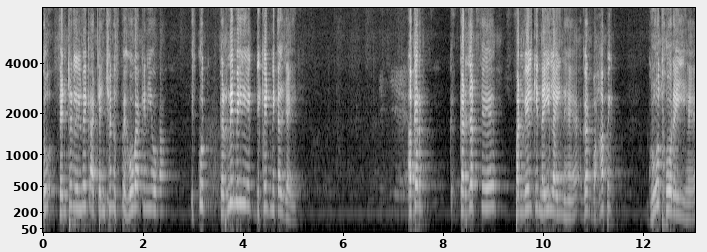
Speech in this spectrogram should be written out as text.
तो सेंट्रल रेलवे का अटेंशन उस पर होगा कि नहीं होगा? इसको करने में ही एक डिकेट निकल जाएगी। अगर करजत से पनवेल की नई लाइन है, अगर वहाँ पे ग्रोथ हो रही है,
